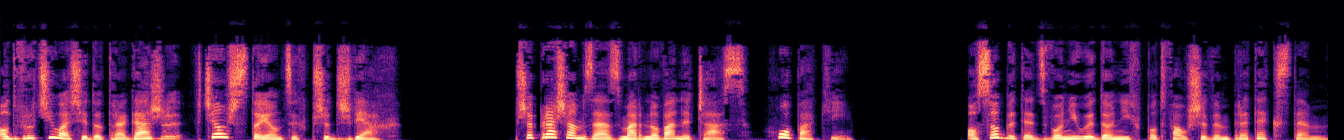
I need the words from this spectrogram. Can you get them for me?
Odwróciła się do tragarzy, wciąż stojących przy drzwiach. Przepraszam za zmarnowany czas, chłopaki. Osoby te dzwoniły do nich pod fałszywym pretekstem.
